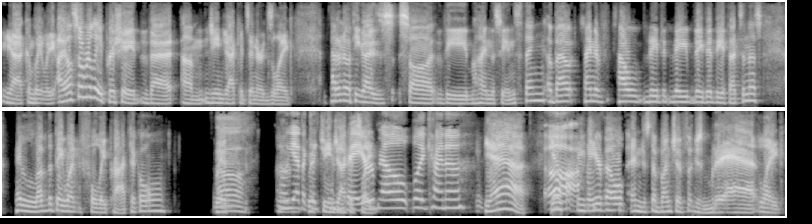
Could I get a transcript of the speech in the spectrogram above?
Yeah, completely. I also really appreciate that um Jean Jacket's innards like I don't know if you guys saw the behind the scenes thing about kind of how they did- they they did the effects in this. I love that they went fully practical with Oh, Oh yeah, um, the with like, Jean Jacket's conveyor like belt, like kind of. yeah, yeah, Oh, conveyor belt and just a bunch of just bleh, like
